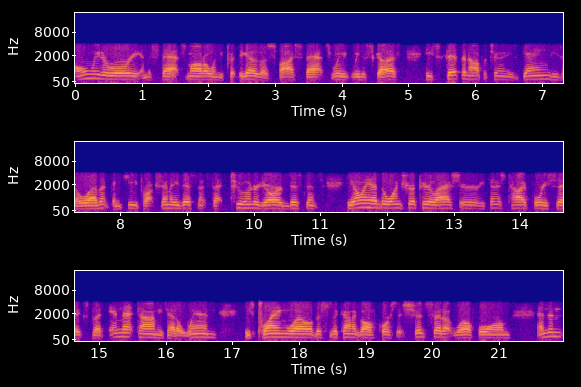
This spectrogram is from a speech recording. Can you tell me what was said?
only to Rory in the stats model. When you put together those five stats we, we discussed, he's fifth in opportunities gained. He's 11th in key proximity distance, that 200 yard distance. He only had the one trip here last year. He finished tied 46, but in that time, he's had a win. He's playing well. This is the kind of golf course that should set up well for him. And then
